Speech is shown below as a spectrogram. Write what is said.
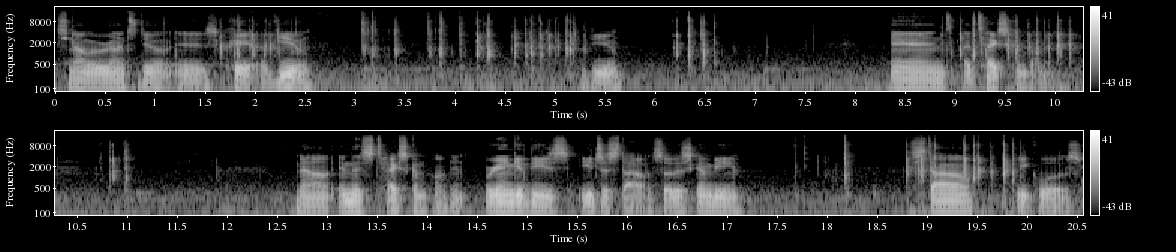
So now what we're going to do is create a view. View. And a text component. Now, in this text component, we're going to give these each a style. So this is going to be style equals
